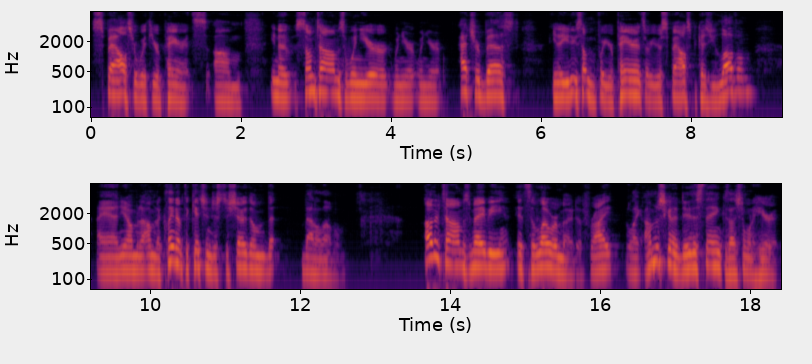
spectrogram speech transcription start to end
spouse or with your parents, um, you know, sometimes when you're when you're when you're at your best, you know, you do something for your parents or your spouse because you love them, and you know, I'm gonna I'm gonna clean up the kitchen just to show them that that I love them. Other times, maybe it's a lower motive, right? Like I'm just gonna do this thing because I just don't want to hear it.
